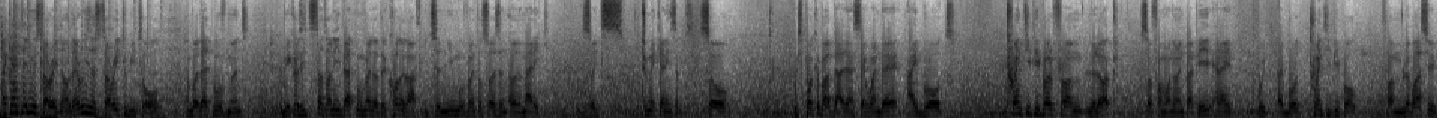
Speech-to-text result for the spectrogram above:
I can tell you a story. Now, there is a story to be told about that movement because it's not only that movement of the chronograph, it's a new movement also as an automatic. So it's two mechanisms. So we spoke about that and I said one day I brought 20 people from Le Locle, so from Renaud and Papi, and I, put, I brought 20 people from Le Brassus.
